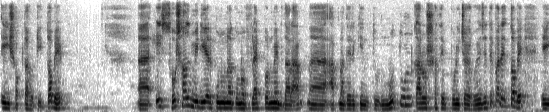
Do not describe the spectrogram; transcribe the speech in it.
এই সপ্তাহটি। তবে এই সোশ্যাল মিডিয়ার কোনো না কোনো প্ল্যাটফর্মের দ্বারা আপনাদের কিন্তু নতুন কারোর সাথে পরিচয় হয়ে যেতে পারে। তবে এই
